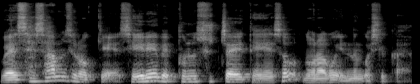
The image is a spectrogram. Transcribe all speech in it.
왜 새삼스럽게 세례 베푸는 숫자에 대해서 논하고 있는 것일까요?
